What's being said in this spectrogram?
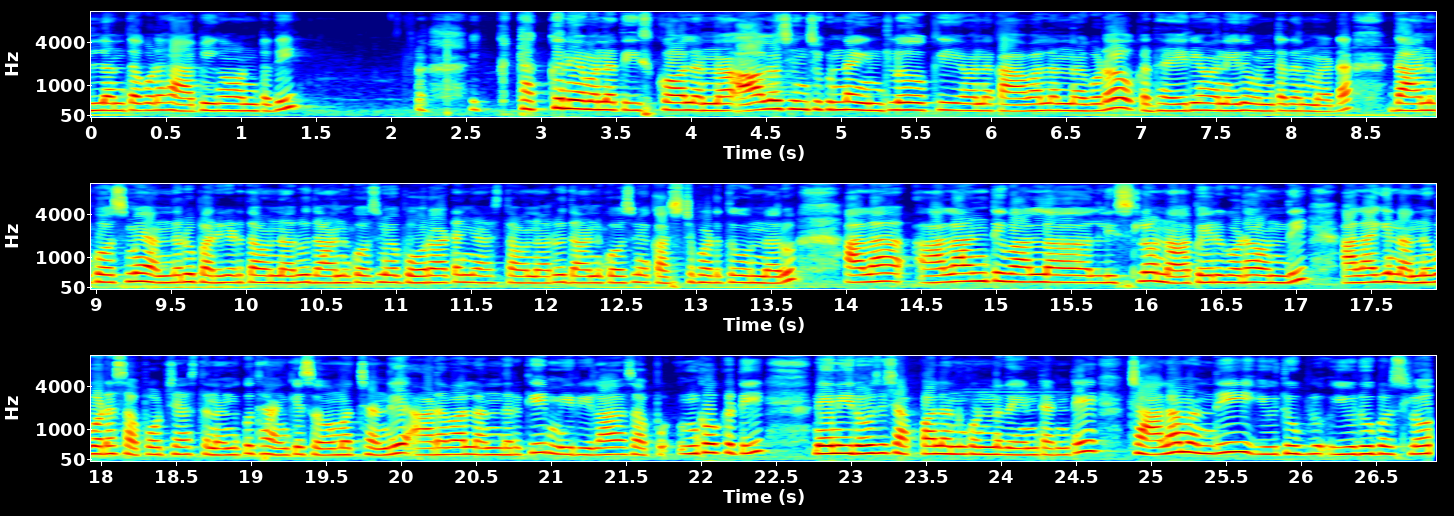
ఇల్లంతా కూడా హ్యాపీగా ఉంటుంది. టక్కున ఏమన్నా తీసుకోవాలన్నా ఆలోచించకుండా ఇంట్లోకి ఏమైనా కావాలన్నా కూడా ఒక ధైర్యం అనేది ఉంటుందన్నమాట. దానికోసమే అందరూ పరిగెడతా ఉన్నారు దానికోసమే పోరాటం చేస్తూ ఉన్నారు దానికోసమే కష్టపడుతూ ఉన్నారు. అలా అలాంటి వాళ్ళ లిస్ట్లో నా పేరు కూడా ఉంది. అలాగే నన్ను కూడా సపోర్ట్ చేస్తున్నందుకు థ్యాంక్ యూ సో మచ్ అండి. ఆడవాళ్ళందరికీ మీరు ఇలా సపో ఇంకొకటి నేను ఈరోజు చెప్పాలనుకున్నది ఏంటంటే చాలామంది యూట్యూబ్ యూట్యూబర్స్లో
